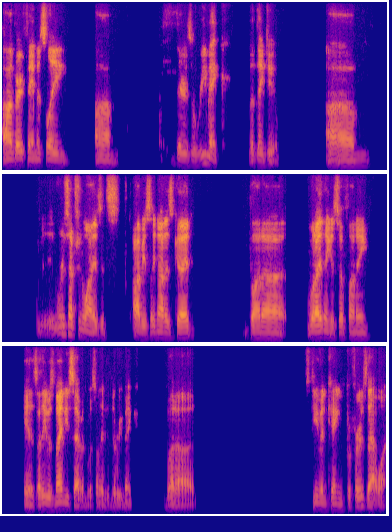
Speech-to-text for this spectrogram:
uh very famously um there's a remake that they do um reception wise it's obviously not as good but uh what i think is so funny is i think it was 97 was when they did the remake but uh stephen king prefers that one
